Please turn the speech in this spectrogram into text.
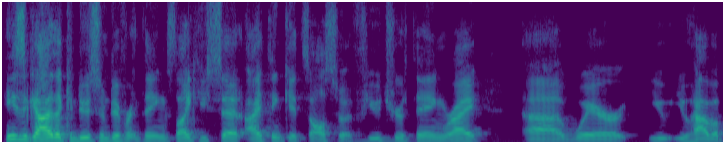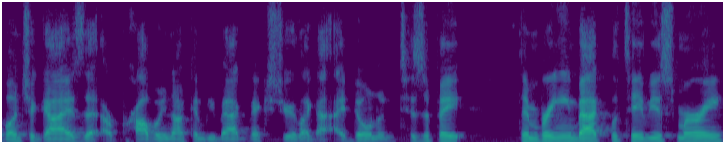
he's a guy that can do some different things. Like you said, I think it's also a future thing, right? uh, where you you have a bunch of guys that are probably not going to be back next year. Like I, I, don't anticipate them bringing back Latavius Murray.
